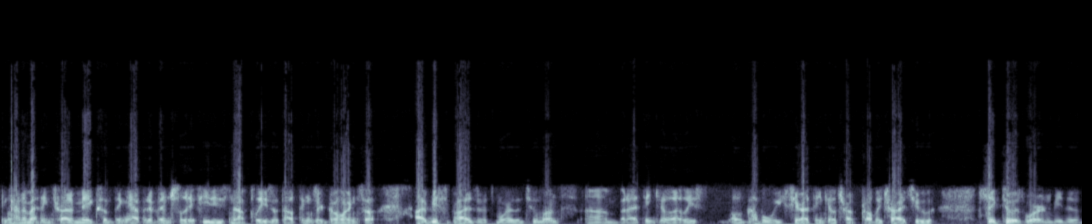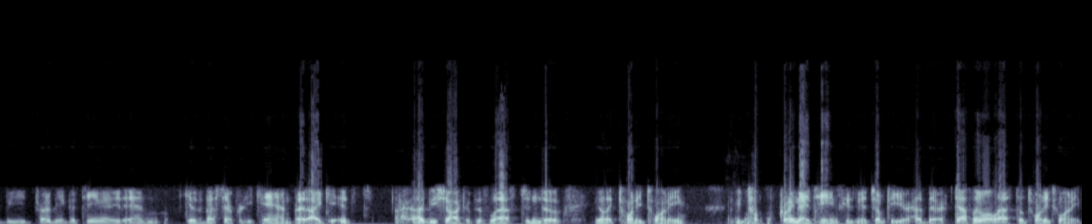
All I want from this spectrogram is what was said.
and kind of I think try to make something happen eventually if he's not pleased with how things are going. So I'd be surprised if it's more than two months, um, but I think he'll at least a couple weeks here. I think he'll try, probably try to stick to his word and be the be try to be a good teammate and give the best effort he can. But I it's I'd be shocked if this lasted into you know like 2020. I mean, 2019, excuse me, I jumped a year ahead there. Definitely won't last till 2020.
